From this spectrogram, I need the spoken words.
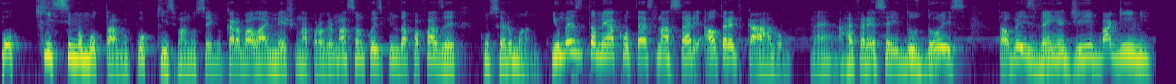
pouquíssima mutável, pouquíssima, a não ser que o cara vá lá e mexa na programação, coisa que não dá para fazer com o ser humano. E o mesmo também acontece na série Altered Carbon, né? A referência aí dos dois talvez venha de Baggini,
